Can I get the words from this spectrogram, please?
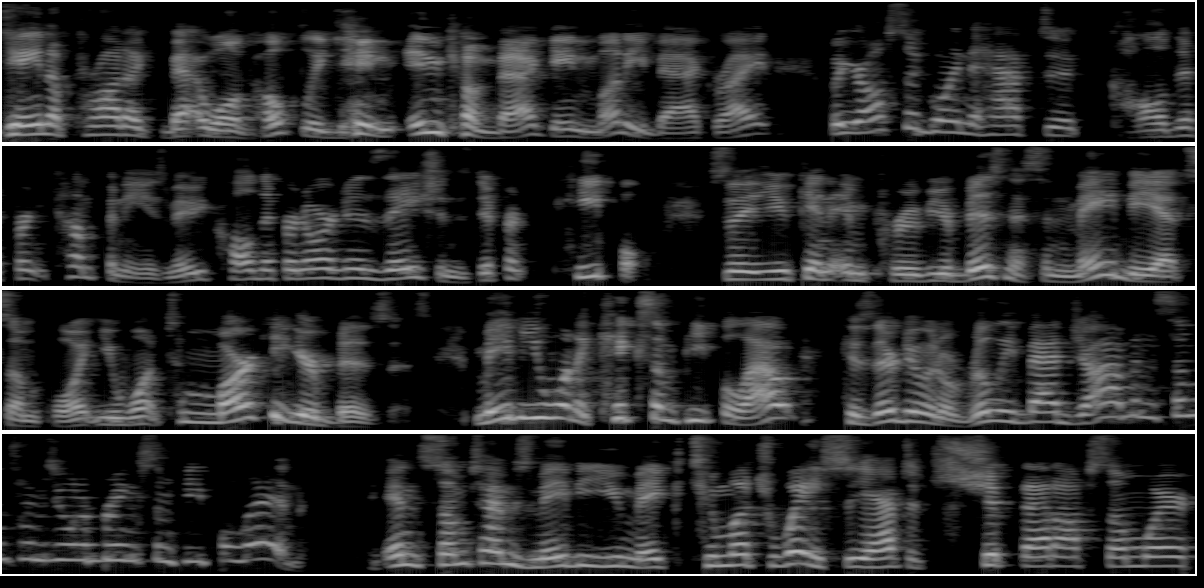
gain a product back. Well, hopefully, gain income back, gain money back, right? But you're also going to have to call different companies, maybe call different organizations, different people, so that you can improve your business. And maybe at some point you want to market your business. Maybe you want to kick some people out because they're doing a really bad job. And sometimes you want to bring some people in. And sometimes maybe you make too much waste, so you have to ship that off somewhere.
